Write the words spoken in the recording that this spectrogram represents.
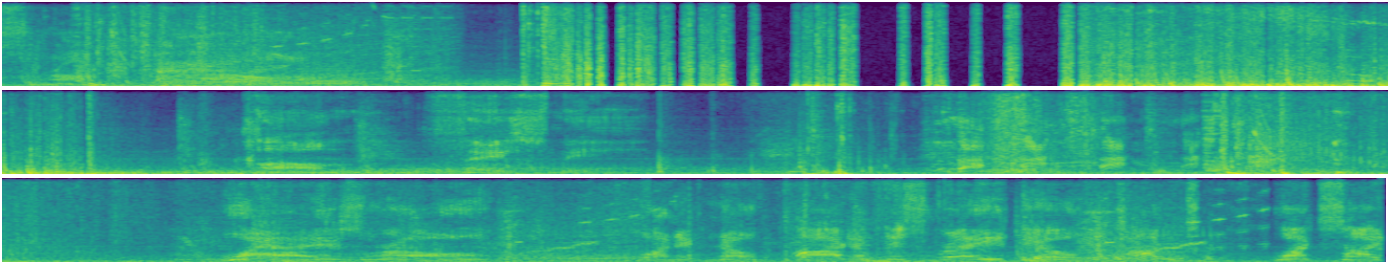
This rock hell! Come, face me. Where is Rome? Wanted no part of this raid, you cunt! Once I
